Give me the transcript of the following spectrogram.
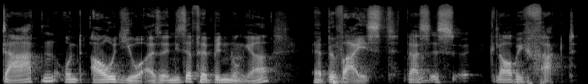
Daten und Audio, also in dieser Verbindung, ja, äh, beweist. Das mhm. ist, glaube ich, Fakt.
